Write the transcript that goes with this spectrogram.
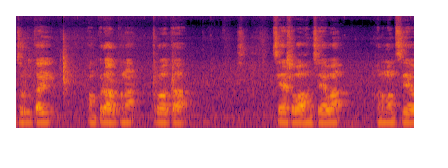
జరుగుతాయి. అంకురార్పణ తర్వాత శేషవాహన సేవ హనుమంత్ సేవ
